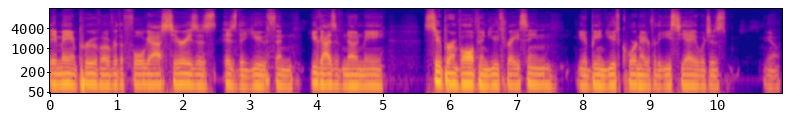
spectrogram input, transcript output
they may improve over the full gas series is is the youth. And you guys have known me super involved in youth racing. You know, being youth coordinator for the ECA, which is, you know,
